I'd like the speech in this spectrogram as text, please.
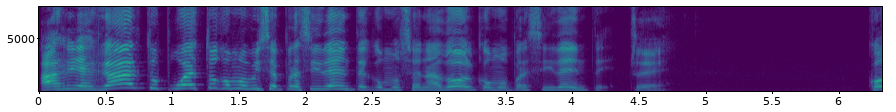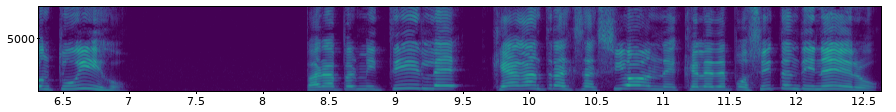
arriesgar tu puesto como vicepresidente, como senador, como presidente, sí. con tu hijo, para permitirle que hagan transacciones, que le depositen dinero.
